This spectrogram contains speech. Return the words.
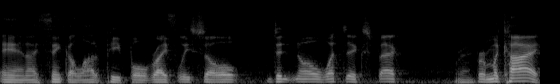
and I think a lot of people, rightfully so, didn't know what to expect Right. from Mekhi.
